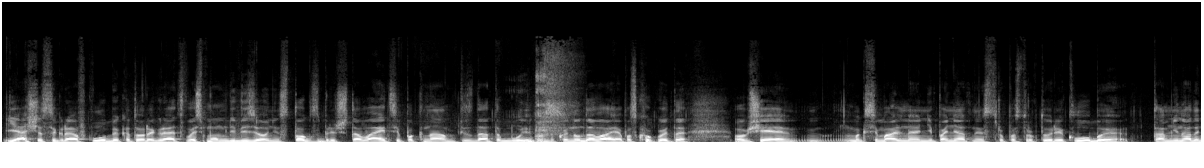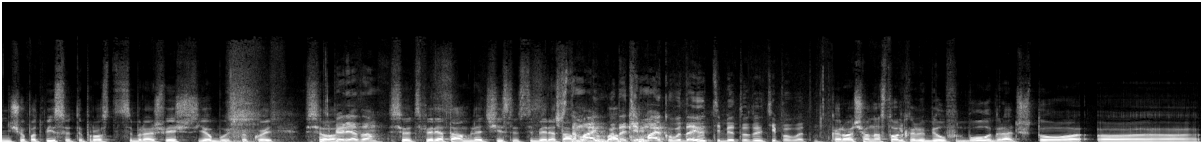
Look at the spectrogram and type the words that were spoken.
я сейчас играю в клубе, который играет в восьмом дивизионе, Стоксбридж, давай типа к нам, пизда-то будет. Он такой, ну давай, а поскольку это вообще максимально непонятные по структуре клубы, там не надо ничего подписывать, ты просто собираешь вещи, съебываешь, такой, все. Теперь я там. Все, теперь я там, блядь, числюсь, теперь я Чисто там майку, буду когда тебе майку выдают тебе, то ты типа в этом. Короче, он настолько любил футбол играть, что э,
